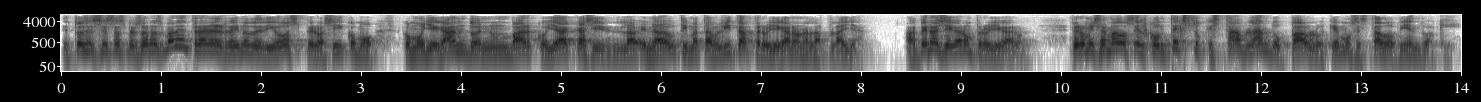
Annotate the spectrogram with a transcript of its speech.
Entonces esas personas van a entrar en el reino de Dios, pero así como, como llegando en un barco ya casi en la, en la última tablita, pero llegaron a la playa. Apenas llegaron, pero llegaron. Pero mis amados, el contexto que está hablando Pablo, que hemos estado viendo aquí,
